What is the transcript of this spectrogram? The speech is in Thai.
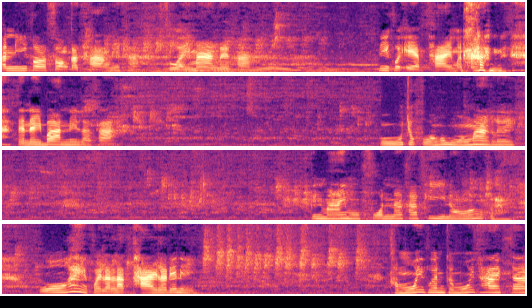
อันนี้ก็สองกระถางเนี่ยค่ะ สวยมากเลยค่ะ นี่ก็แอบถ่ายเหมือนกัน แต่ในบ้านนี่แหละค่ะโอ้เจ้าของก็ห่วงมากเลย เป็นไม้มงคลนะคะพี่น้อง โอ้ยข่อยละลักทายแล้วเด้นี่ ขโมยเพื่อนขโมยทายจ้า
